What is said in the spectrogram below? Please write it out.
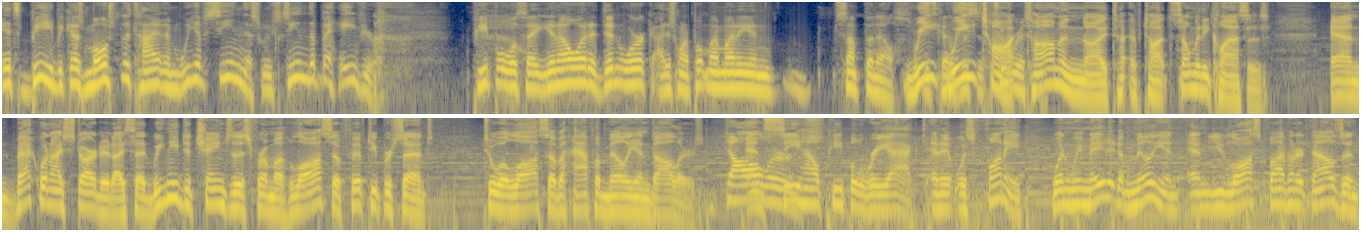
it's B because most of the time, and we have seen this, we've seen the behavior. People will say, you know what, it didn't work. I just want to put my money in something else. We we this is too taught. Tom and I t- have taught so many classes, and back when I started, I said we need to change this from a loss of fifty percent to a loss of a half a million dollars, dollars, and see how people react. And it was funny when we made it a million and you lost five hundred thousand.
